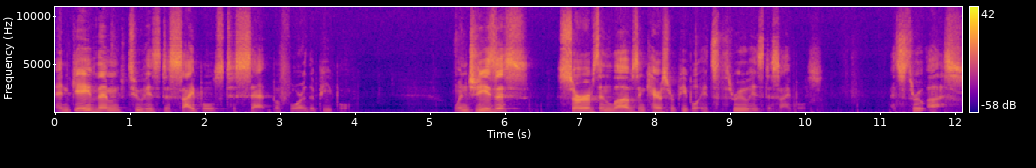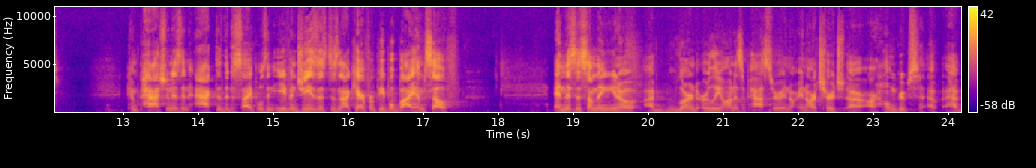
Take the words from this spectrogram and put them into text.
and gave them to his disciples to set before the people. When Jesus serves and loves and cares for people, it's through his disciples, it's through us. Compassion is an act of the disciples, and even Jesus does not care for people by himself. And this is something, you know, I've learned early on as a pastor in our, in our church, uh, our home groups have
